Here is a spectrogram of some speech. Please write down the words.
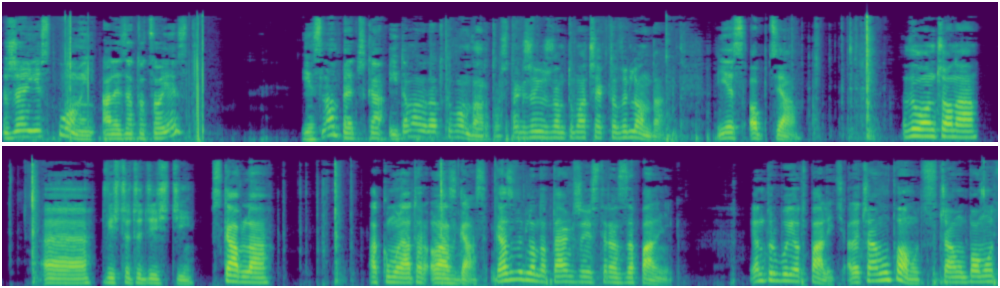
że jest płomień, ale za to co jest? Jest lampeczka i to ma dodatkową wartość. Także już Wam tłumaczę, jak to wygląda. Jest opcja wyłączona, 230 z kabla, akumulator oraz gaz. Gaz wygląda tak, że jest teraz zapalnik. I on próbuje odpalić, ale trzeba mu pomóc. Trzeba mu pomóc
